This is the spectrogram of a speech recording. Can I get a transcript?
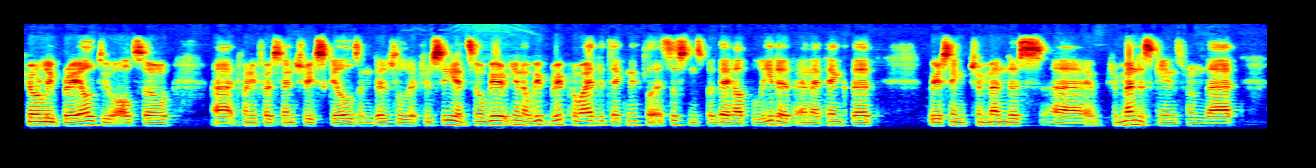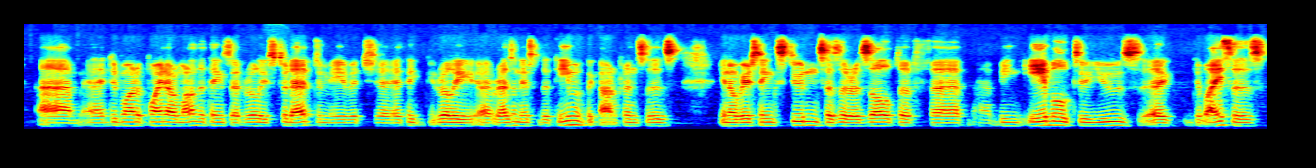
purely braille to also uh, 21st century skills and digital literacy. And so we're you know we we provide the technical assistance, but they help lead it. And I think that we're seeing tremendous uh, tremendous gains from that. Um, and I did want to point out one of the things that really stood out to me, which uh, I think really uh, resonates with the theme of the conference, is you know we're seeing students as a result of uh, uh being able to use uh, devices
